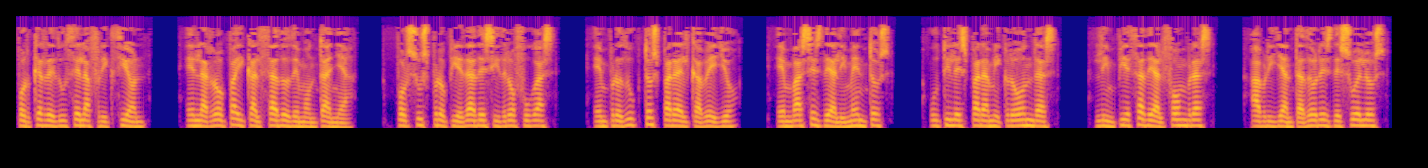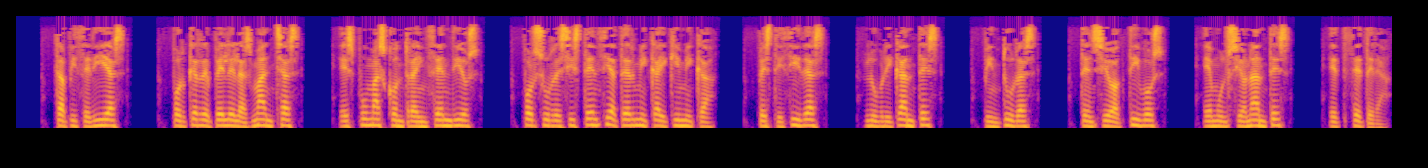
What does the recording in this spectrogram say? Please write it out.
porque reduce la fricción, en la ropa y calzado de montaña, por sus propiedades hidrófugas, en productos para el cabello, envases de alimentos, útiles para microondas, limpieza de alfombras, abrillantadores de suelos, tapicerías, porque repele las manchas, espumas contra incendios, por su resistencia térmica y química, pesticidas, lubricantes, pinturas, tensioactivos, emulsionantes, etc.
